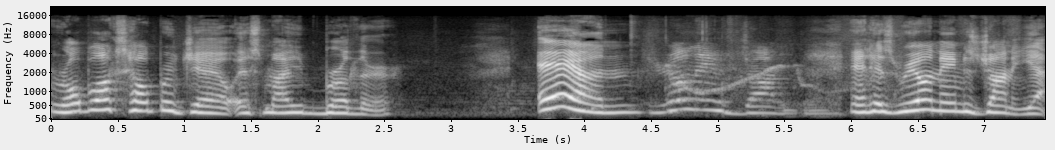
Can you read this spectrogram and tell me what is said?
Roblox Helper Jail is my brother. And His real name's Johnny. and his real name is Johnny. Yeah.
